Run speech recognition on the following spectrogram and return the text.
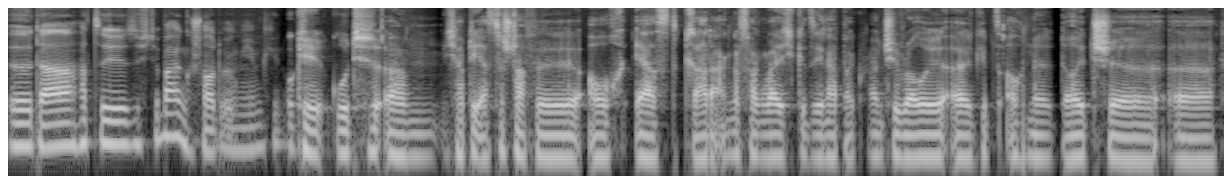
Äh, da hat sie sich den mal angeschaut irgendwie im Kino. Okay, gut. Ähm, ich habe die erste Staffel auch erst gerade angefangen, weil ich gesehen habe, bei Crunchyroll äh, gibt es auch eine deutsche äh,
